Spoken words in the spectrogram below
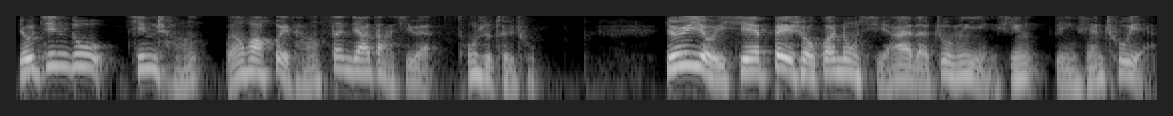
由京都、金城、文化会堂三家大戏院同时推出。由于有一些备受观众喜爱的著名影星领衔出演，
